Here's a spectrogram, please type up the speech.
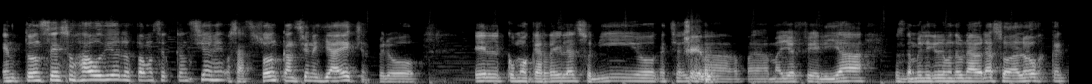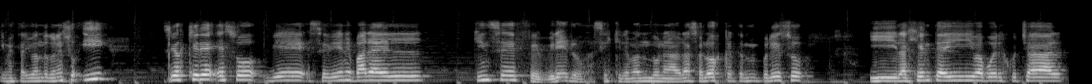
Entonces esos audios los vamos a hacer canciones, o sea, son canciones ya hechas, pero él como que arregla el sonido, ¿cachai? Para, mayor fidelidad. Entonces también le quiero mandar un abrazo al Oscar que me está ayudando con eso. Y si Dios quiere, eso se viene para el 15 de febrero. Así es que le mando un abrazo al Oscar también por eso. Y la gente ahí va a poder escuchar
